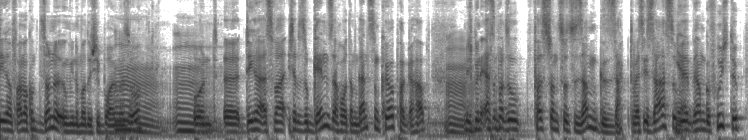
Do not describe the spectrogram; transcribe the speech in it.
Digga, auf einmal kommt die Sonne irgendwie nochmal durch die Bäume mm, so. Mm. Und äh, Digga, es war, ich habe so Gänsehaut am ganzen Körper gehabt. Mm. Und ich bin erstmal so fast schon so zusammengesackt. Weißt du, ich saß so, ja. wir, wir, haben gefrühstückt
